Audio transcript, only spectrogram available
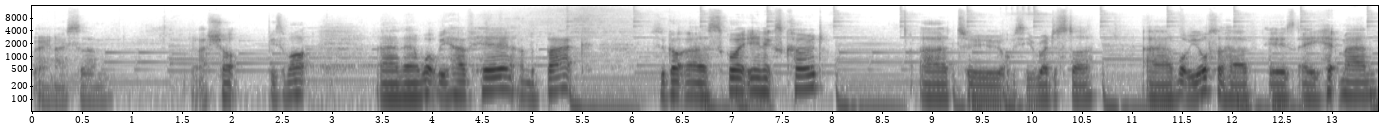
very nice, um, nice shot piece of art. And then what we have here on the back, so we've got a Square Enix code uh, to obviously register. And what we also have is a Hitman,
